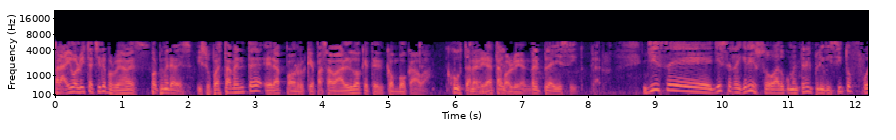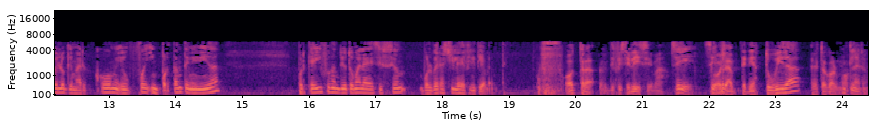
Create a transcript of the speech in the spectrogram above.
Para ahí volviste a Chile por primera vez. por primera vez, Y supuestamente era porque pasaba algo que te convocaba. justamente. En realidad estás volviendo. El plebiscito, claro. Y ese, y ese regreso a documentar el plebiscito fue lo que marcó, fue importante en mi vida, porque ahí fue cuando yo tomé la decisión volver a Chile definitivamente. Uf, otra dificilísima. Sí, sí. Pero- ya tenías tu vida en Estocolmo. Claro.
